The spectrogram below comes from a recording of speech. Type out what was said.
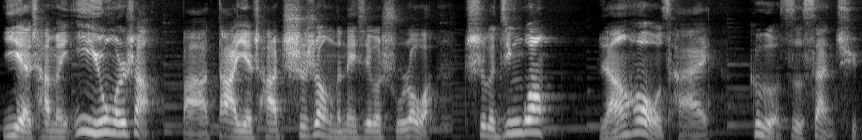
夜叉们一拥而上，把大夜叉吃剩的那些个熟肉啊吃个精光，然后才各自散去。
